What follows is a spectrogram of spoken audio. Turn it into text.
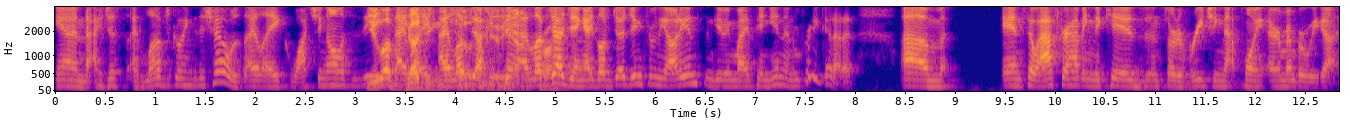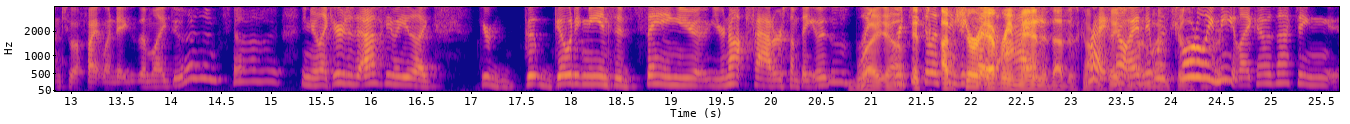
And I just I loved going to the shows. I like watching all the physiques. You love I judging Like, I love too, judging. yeah. I love Right. judging. I love judging from the audience and giving my opinion, and I'm pretty good at it. Um, and so after having the kids and sort of reaching that point, I remember we got into a fight one day because I'm like, "Do I look fat?" And you're like, "You're just asking me like." You're goading me into saying you're you're not fat or something. It was just, like, right yeah it's, ridiculous. i'm sure because every man I- has had this Right, conversation no, and it way. Was sure totally me. Like I was acting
